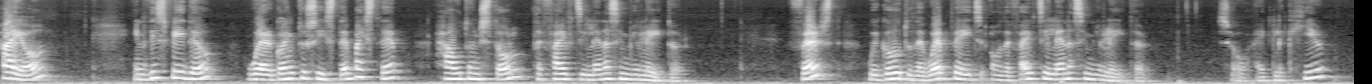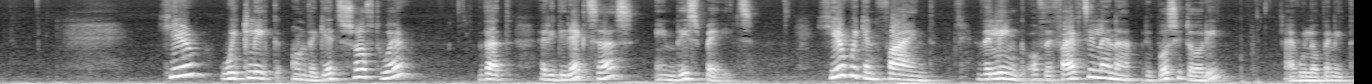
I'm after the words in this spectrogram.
Hi all! In this video we are going to see step by step how to install the 5G Lena simulator. First we go to the web page of the 5G Lena simulator. So I click here. Here we click on the get software that redirects us in this page. Here we can find the link of the 5G Lena repository. I will open it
